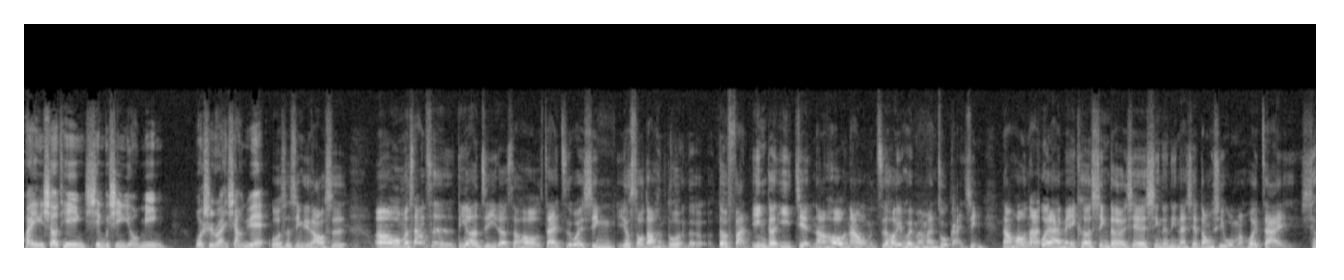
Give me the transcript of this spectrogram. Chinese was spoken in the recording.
欢迎收听《信不信由命》，我是阮祥月，我是心地老师。呃，我们上次第二集的时候，在紫微星有收到很多人的的反应跟意见，然后那我们之后也会慢慢做改进。然后那未来每一颗星的一些性能力那些东西，我们会在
